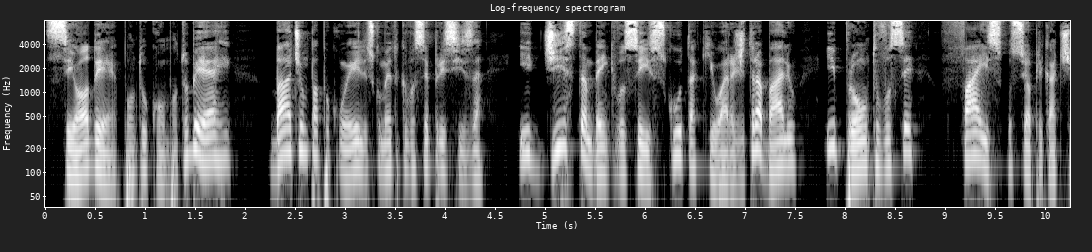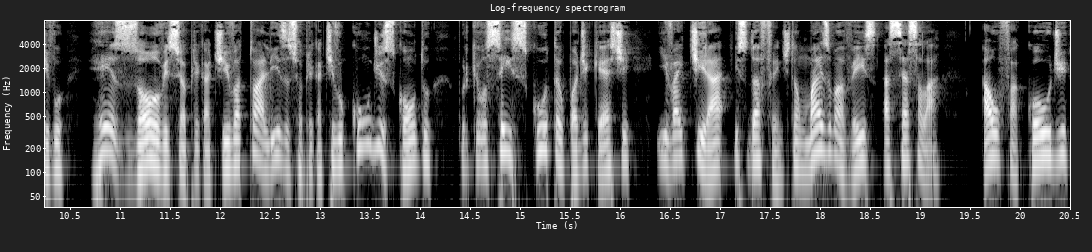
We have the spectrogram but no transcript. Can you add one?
c o d e.com.br, bate um papo com eles, comenta o que você precisa e diz também que você escuta aqui o área de trabalho e pronto, você faz o seu aplicativo, resolve seu aplicativo, atualiza seu aplicativo com desconto, porque você escuta o podcast e vai tirar isso da frente. Então, mais uma vez, acessa lá alfacode.com.br.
